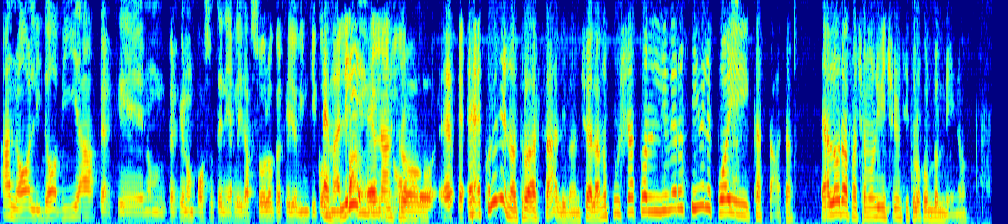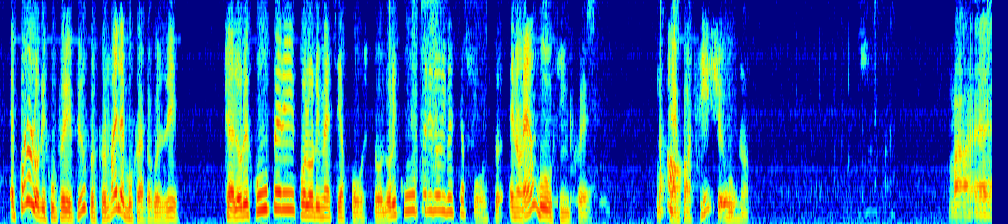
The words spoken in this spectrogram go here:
ah no, li do via perché non, perché non posso tenerli da solo perché li ho vinti con Eh, ma lì bambino. è un altro. È, è- è- quello lì è un altro Sullivan. Cioè, l'hanno pushato all'inverosimile, poi cazzata. E allora facciamoli vincere un titolo con bambino. E poi non lo recuperi più perché ormai l'hai bucato così. Cioè, lo recuperi, poi lo rimetti a posto. Lo recuperi, lo rimetti a posto. E non è un booking questo. No. Cioè, impazzisce uno. Ma eh,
